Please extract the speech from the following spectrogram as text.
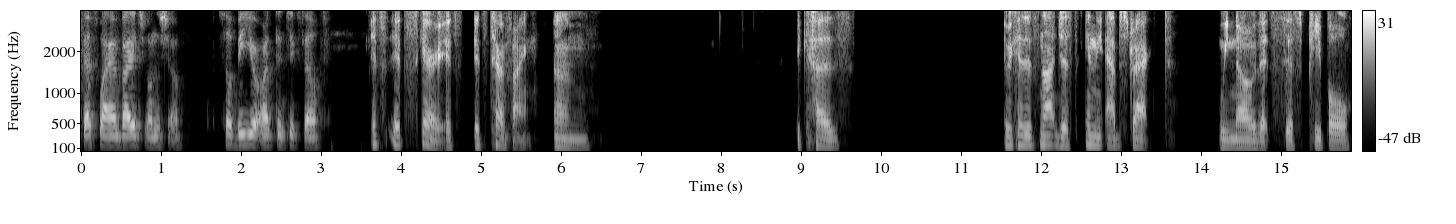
That's why I invited you on the show. So be your authentic self it's it's scary. It's it's terrifying. Um, because because it's not just in the abstract. We know that cis people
